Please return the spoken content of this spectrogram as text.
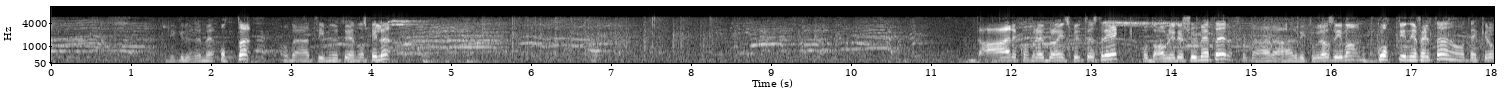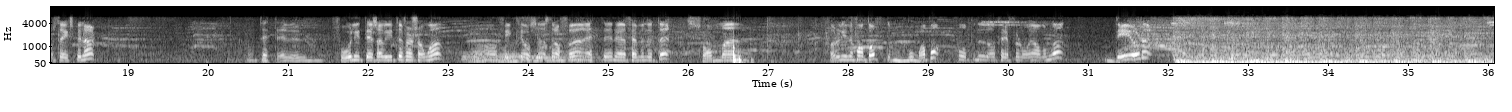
Ligger under med åtte, og det er ti minutter igjen å spille. Der kommer det et bra innspill til strek, og da blir det sju meter. For der er Victoria Sliva godt inne i feltet og dekker opp strekspilleren. Og dette får litt déjà vu til første omgang. Da fikk de også en straffe etter fem minutter, som eh, Karoline Fantoft bomma på. Håper du da treffer nå i annen omgang. Det gjør du.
